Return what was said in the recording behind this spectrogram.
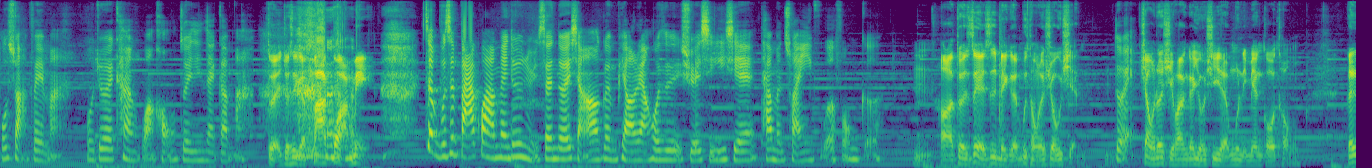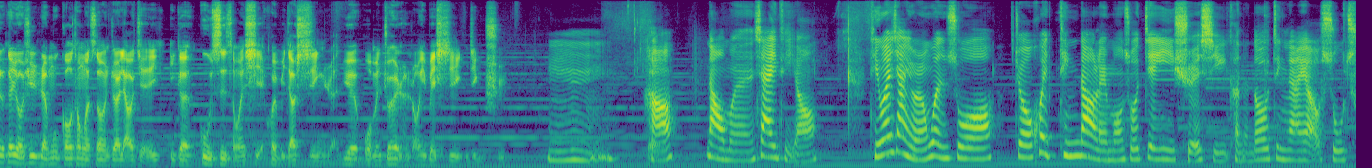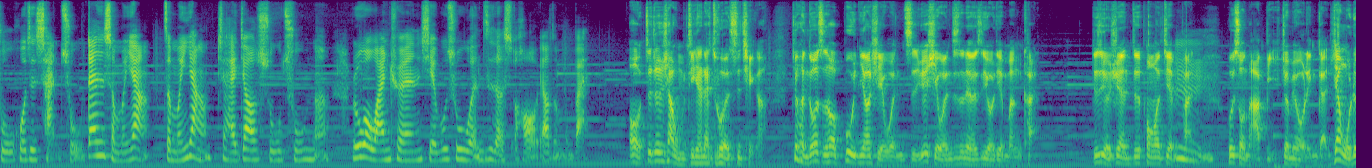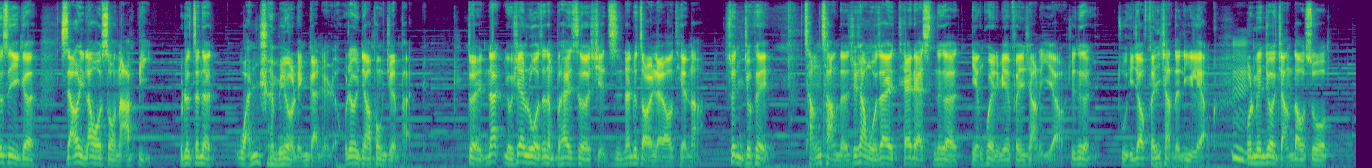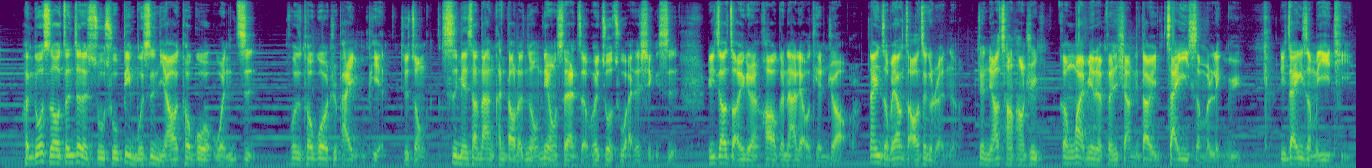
我耍废嘛，我就会看网红最近在干嘛。对，就是一个八卦妹。这不是八卦妹，就是女生都会想要更漂亮，或是学习一些她们穿衣服的风格。嗯，好了，对，这也是每个人不同的休闲。对，像我都喜欢跟游戏人物里面沟通，跟跟游戏人物沟通的时候，你就会了解一一个故事怎么写会比较吸引人，因为我们就会很容易被吸引进去。嗯，好，那我们下一题哦。提问像有人问说。就会听到雷蒙说建议学习可能都尽量要有输出或是产出，但是什么样怎么样才叫输出呢？如果完全写不出文字的时候要怎么办？哦，这就是像我们今天在做的事情啊。就很多时候不一定要写文字，因为写文字真的是有点门槛。就是有些人就是碰到键盘或手拿笔就没有灵感，像我就是一个只要你让我手拿笔，我就真的完全没有灵感的人，我就一定要碰键盘。对，那有些人如果真的不太适合写字，那就找人聊聊天啦。所以你就可以常常的，就像我在 TEDx 那个年会里面分享的一样，就那个主题叫分享的力量。嗯，我里面就有讲到说，很多时候真正的输出，并不是你要透过文字或者透过去拍影片这种市面上大家看到的那种内容生产者会做出来的形式。你只要找一个人好好跟他聊天就好了。那你怎么样找到这个人呢？就你要常常去跟外面的分享，你到底在意什么领域，你在意什么议题。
